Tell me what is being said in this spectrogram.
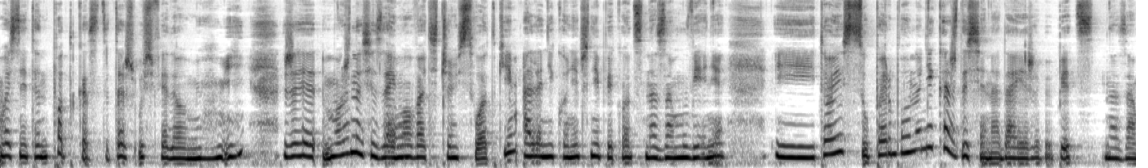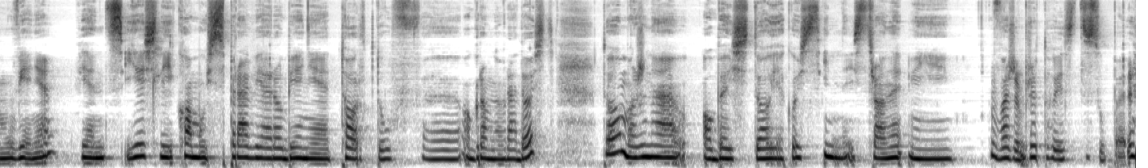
właśnie ten podcast też uświadomił mi, że można się zajmować czymś słodkim, ale niekoniecznie piekąc na zamówienie. I to jest super, bo no nie każdy się nadaje, żeby piec na zamówienie więc jeśli komuś sprawia robienie tortów e, ogromną radość, to można obejść to jakoś z innej strony i uważam, że to jest super.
